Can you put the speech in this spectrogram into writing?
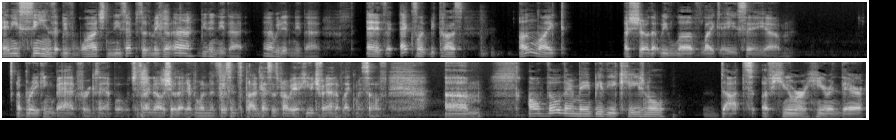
any scenes that we've watched in these episodes that make it. Ah, we didn't need that. Ah, we didn't need that. And it's excellent because unlike a show that we love, like a say. Um, a Breaking Bad, for example, which is I know a show that everyone that's listening to the podcast is probably a huge fan of, like myself. Um, although there may be the occasional dots of humor here and there,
